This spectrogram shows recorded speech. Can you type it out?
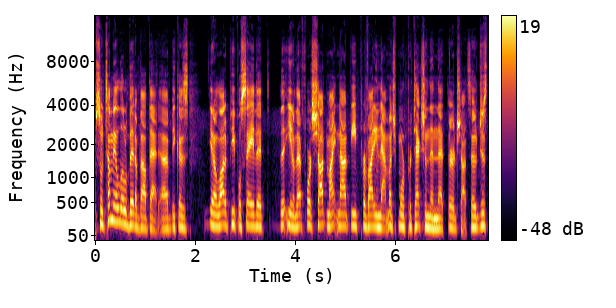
So tell me a little bit about that, uh, because you know a lot of people say that the, you know that fourth shot might not be providing that much more protection than that third shot. So just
